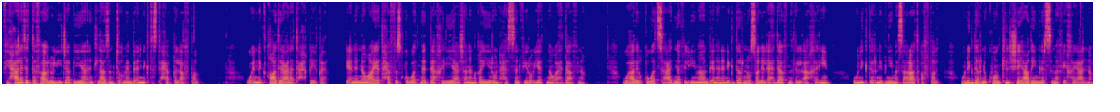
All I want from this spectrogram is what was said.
في حالة التفاؤل الإيجابية أنت لازم تؤمن بأنك تستحق الأفضل وأنك قادر على تحقيقه لأن النوايا تحفز قوتنا الداخلية عشان نغير ونحسن في رؤيتنا وأهدافنا. وهذه القوة تساعدنا في الإيمان بأننا نقدر نوصل للأهداف مثل الآخرين ونقدر نبني مسارات أفضل ونقدر نكون كل شيء عظيم نرسمه في خيالنا.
